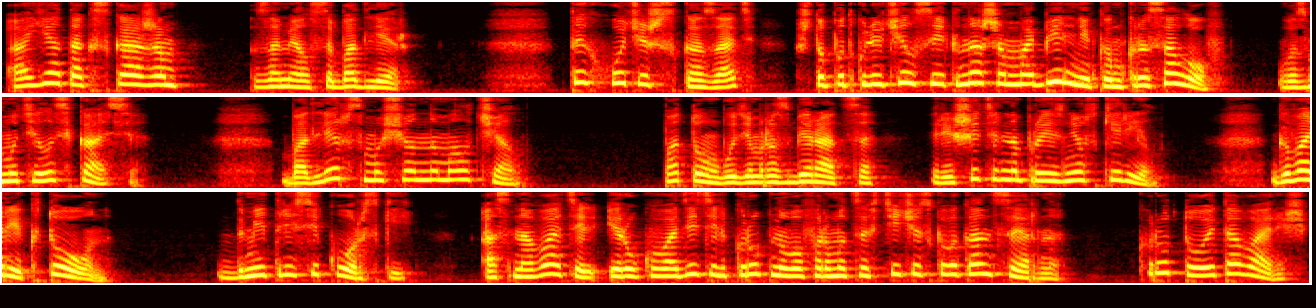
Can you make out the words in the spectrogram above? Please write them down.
А я, так скажем...» — замялся Бадлер. «Ты хочешь сказать, что подключился и к нашим мобильникам крысолов?» — возмутилась Кася. Бадлер смущенно молчал. «Потом будем разбираться», — решительно произнес Кирилл. «Говори, кто он?» «Дмитрий Сикорский, Основатель и руководитель крупного фармацевтического концерна. Крутой товарищ.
